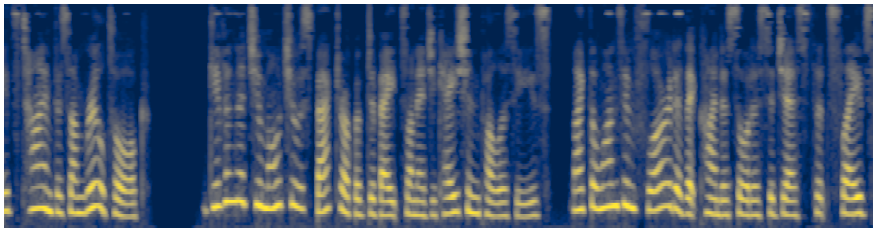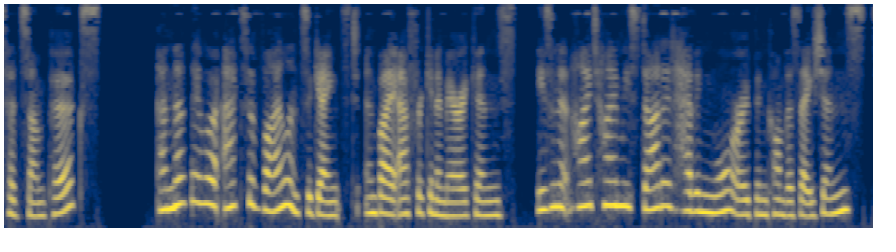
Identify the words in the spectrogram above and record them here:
it's time for some real talk. Given the tumultuous backdrop of debates on education policies, like the ones in Florida that kinda sorta suggest that slaves had some perks, and that there were acts of violence against and by African Americans, isn't it high time we started having more open conversations?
